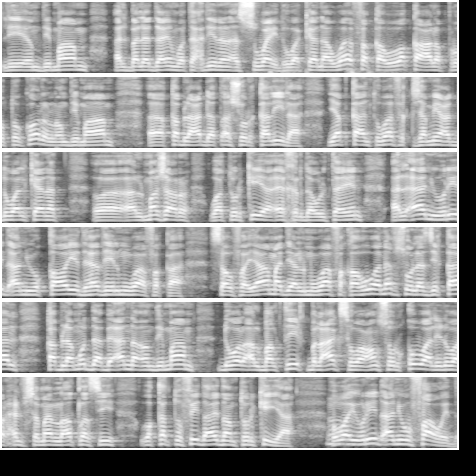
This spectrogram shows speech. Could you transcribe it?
لانضمام البلدين وتحديدا السويد. هو كان وافق ووقع على بروتوكول الانضمام آه، قبل عدة أشهر قليلة. يبقى أن توافق جميع الدول كانت آه، المجر وتركيا آخر دولتين. الآن يريد أن يقايد هذه الموافقة. سوف يعمد الموافقة. هو نفسه الذي قال قبل مدة بأن انضمام دول البلطيق بالعكس هو عنصر قوة لدول حلف شمال الأطلسي وقد تفيد أيضا تركيا. هو يريد أن يفاوض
